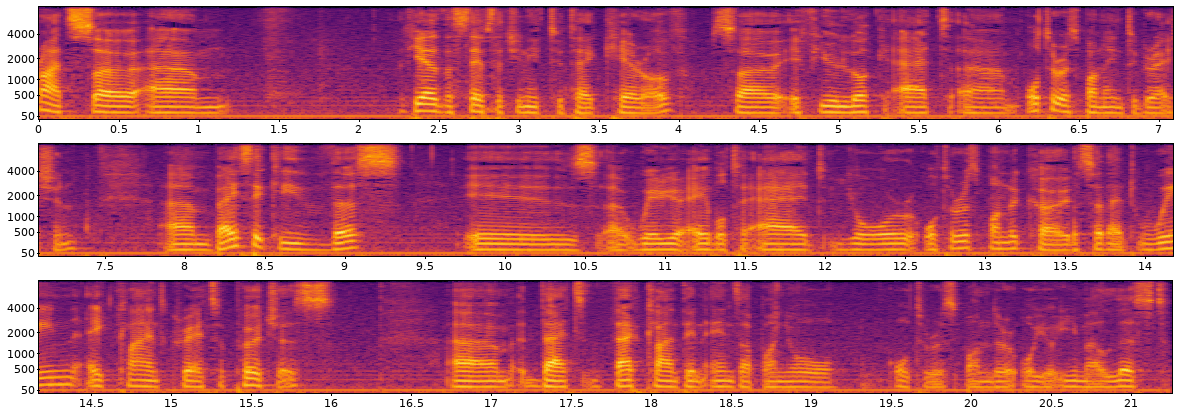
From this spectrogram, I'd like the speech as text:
Right, so um, here are the steps that you need to take care of. So if you look at um, autoresponder integration, um, basically this is uh, where you're able to add your autoresponder code so that when a client creates a purchase, um, that that client then ends up on your autoresponder or your email list.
